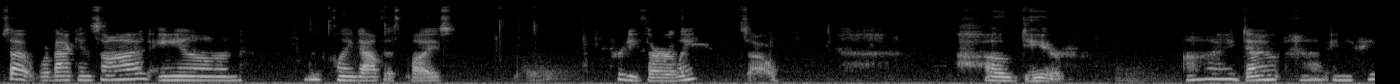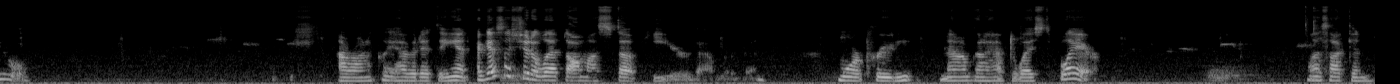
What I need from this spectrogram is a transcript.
So, we're back inside and we've cleaned out this place pretty thoroughly. So, Oh dear. I don't have any fuel. Ironically, I have it at the end. I guess I should have left all my stuff here. That would have been more prudent. Now I'm going to have to waste the flare. Unless I can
